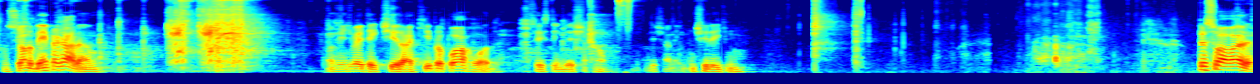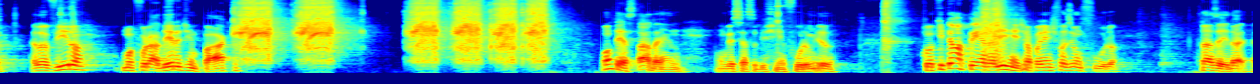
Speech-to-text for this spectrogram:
Funciona bem pra caramba. Então a gente vai ter que tirar aqui para pôr a roda. Não sei se tem que deixar, não. Não deixar nem. Não tirei aqui, não. Pessoal, olha, ela vira uma furadeira de impacto. Vamos testar, Daiane? Vamos ver se essa bichinha fura mesmo. Aqui tem uma pedra ali, gente, ó, pra gente fazer um furo. Ó. Traz aí, Dai.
